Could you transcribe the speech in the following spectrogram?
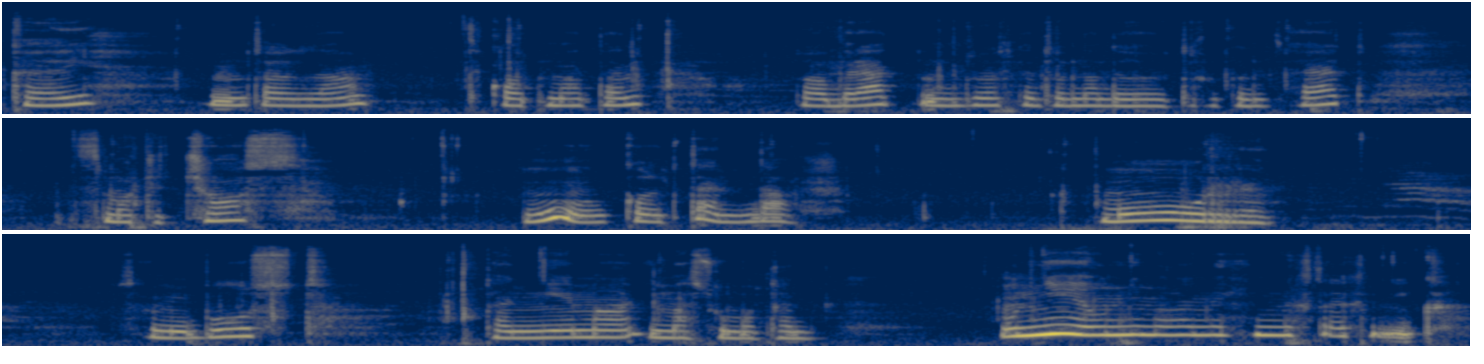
Okej. No to za. Kot ma ten. Dobra. Wzrosnę tornado Dragon Z. Smoczy cios. Uuu, Colt ten, dasz. Mur. Sami boost. Ten nie ma i ma sumo ten. O nie, on nie ma żadnych innych technik.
